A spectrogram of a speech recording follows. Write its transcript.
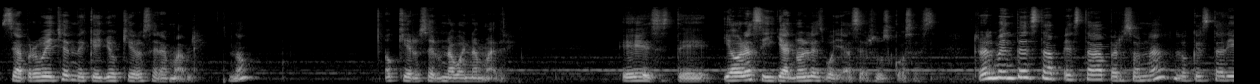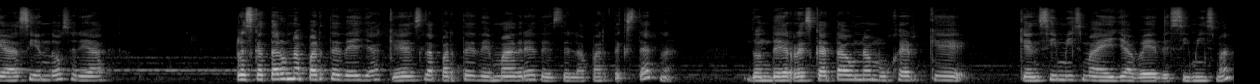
se aprovechen de que yo quiero ser amable, ¿no? O quiero ser una buena madre. Este, y ahora sí, ya no les voy a hacer sus cosas. Realmente esta, esta persona lo que estaría haciendo sería rescatar una parte de ella que es la parte de madre desde la parte externa, donde rescata a una mujer que, que en sí misma ella ve de sí misma,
